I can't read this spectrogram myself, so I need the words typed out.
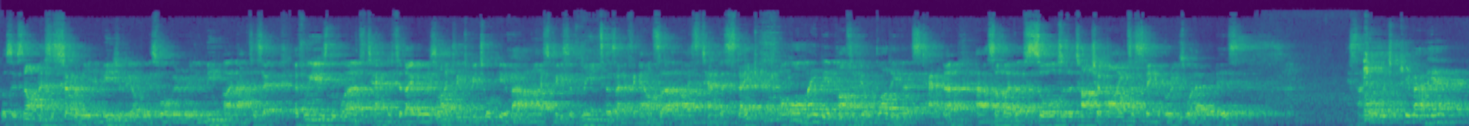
Of course, it's not necessarily immediately obvious what we really mean by that, is it? If we use the word tender today, we're as likely to be talking about a nice piece of meat as anything else, a nice tender steak, or, or maybe a part of your body that's tender, uh, somewhere that's sore to the touch, a bite, a sting, a bruise, whatever it is. Is that what we're talking about here?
